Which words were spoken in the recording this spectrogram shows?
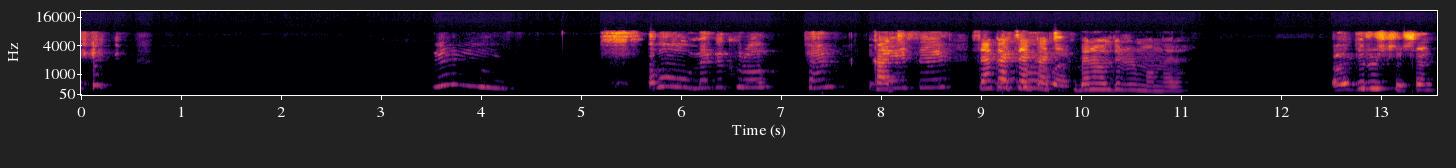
Hmm. Abo Mega Crow Pem Kaç. vs. Sen kaç sen kaç. ben. Öldürürüm onları. Öldürürsün sen.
